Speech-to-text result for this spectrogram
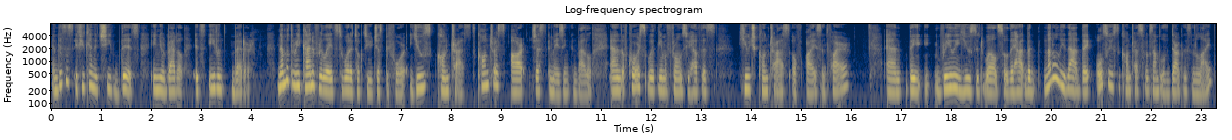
And this is if you can achieve this in your battle, it's even better. Number three kind of relates to what I talked to you just before. Use contrasts. Contrasts are just amazing in battle. And of course, with Game of Thrones, you have this huge contrast of ice and fire and they really used it well so they had but not only that they also used the contrast for example of darkness and light.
